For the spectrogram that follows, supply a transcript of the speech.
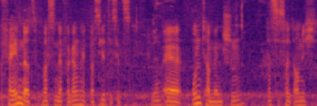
verhindert, was in der Vergangenheit passiert ist jetzt Ja. äh, unter Menschen, dass es halt auch nicht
